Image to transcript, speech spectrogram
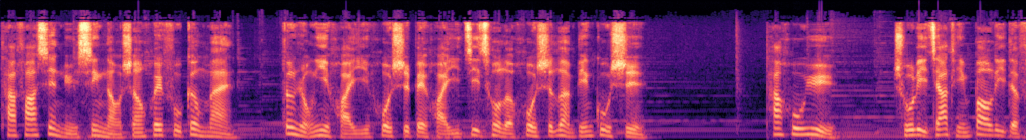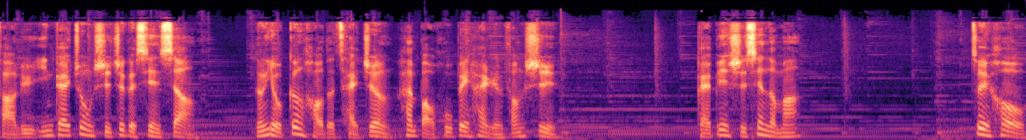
他发现女性脑伤恢复更慢。更容易怀疑，或是被怀疑记错了，或是乱编故事。他呼吁，处理家庭暴力的法律应该重视这个现象，能有更好的财政和保护被害人方式。改变实现了吗？最后，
